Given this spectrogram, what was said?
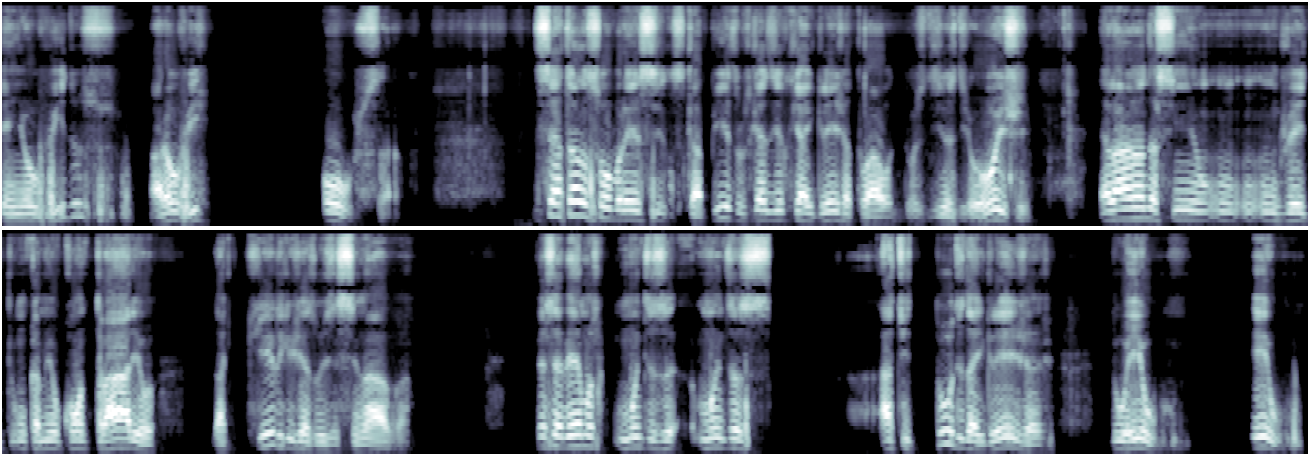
tem ouvidos para ouvir, ouça. Dissertando sobre esses capítulos, quer dizer que a igreja atual dos dias de hoje, ela anda assim um, um jeito, um caminho contrário daquilo que Jesus ensinava percebemos muitas, muitas atitudes da igreja do eu, eu,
